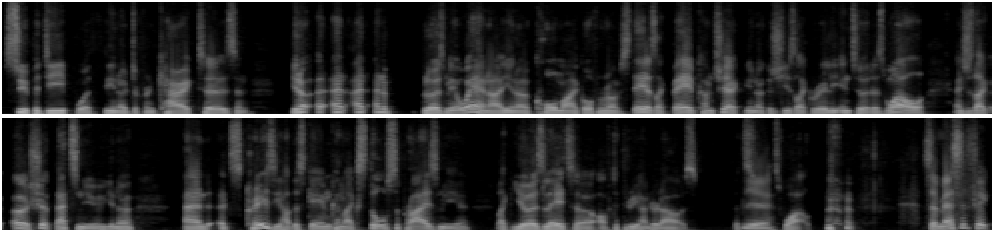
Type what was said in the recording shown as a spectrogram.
super deep with you know different characters and you know and and, and it blows me away and I you know call my girlfriend from upstairs like babe come check you know because she's like really into it as well and she's like oh shit that's new you know and it's crazy how this game can like still surprise me like years later after 300 hours it's, Yeah. it's wild So Mass Effect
